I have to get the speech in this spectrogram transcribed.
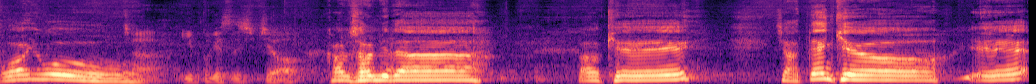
와, 이거. 자 이쁘게 쓰십시오. 감사합니다. 오케이. 자, 땡큐. 예.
